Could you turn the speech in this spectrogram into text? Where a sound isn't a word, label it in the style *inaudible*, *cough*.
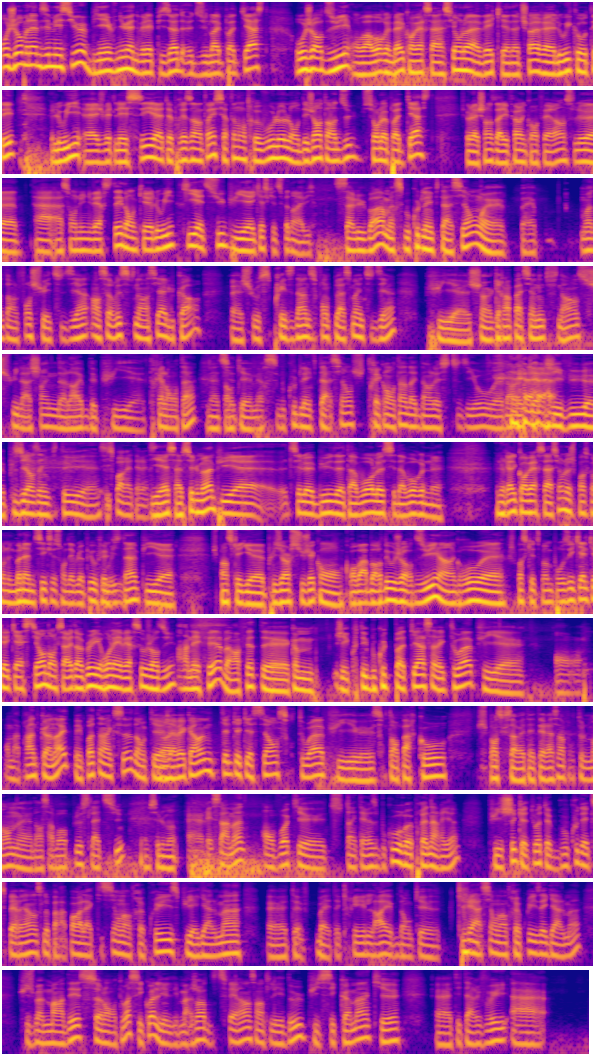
Bonjour, mesdames et messieurs. Bienvenue à un nouvel épisode du Live Podcast. Aujourd'hui, on va avoir une belle conversation avec notre cher euh, Louis Côté. Louis, euh, je vais te laisser euh, te présenter. Certains d'entre vous l'ont déjà entendu sur le podcast. J'ai eu la chance d'aller faire une conférence à, son université. Donc, Louis, qui es-tu puis qu'est-ce que tu fais dans la vie? Salut, Hubert. Merci beaucoup de l'invitation. Ben, moi, dans le fond, je suis étudiant en service financier à l'UQAR. Je suis aussi président du fonds de placement étudiant. Puis, euh, je suis un grand passionné de finance. Je suis la chaîne de live depuis euh, très longtemps. Donc, euh, merci beaucoup de l'invitation. Je suis très content d'être dans le studio dans lequel *laughs* j'ai vu plusieurs invités. C'est super intéressant. Yes, absolument. Puis, tu sais, le but de t'avoir, c'est d'avoir une une réelle conversation. Là. Je pense qu'on a une bonne amitié qui se sont développées au fil du temps. Puis euh, je pense qu'il y a plusieurs sujets qu'on va aborder aujourd'hui. En gros, euh, je pense que tu vas me poser quelques questions. Donc, ça va être un peu les rôles inversés aujourd'hui. En effet, ben, en fait, euh, comme j'ai écouté beaucoup de podcasts avec toi, puis on, apprend à te connaître, mais pas tant que ça. Donc, j'avais quand même quelques questions sur toi, puis sur ton parcours. je pense que ça va être intéressant pour tout le monde d'en savoir plus là-dessus. Absolument. récemment, on voit que tu t'intéresses beaucoup au reprenariat. Puis je sais que toi, tu as beaucoup d'expérience par rapport à l'acquisition d'entreprise, puis également, euh, tu as, ben, créé Live, donc euh, création d'entreprise également. Puis je me demandais, selon toi, c'est quoi les, majeures différences entre les deux? Puis c'est comment que euh, tu es arrivé à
